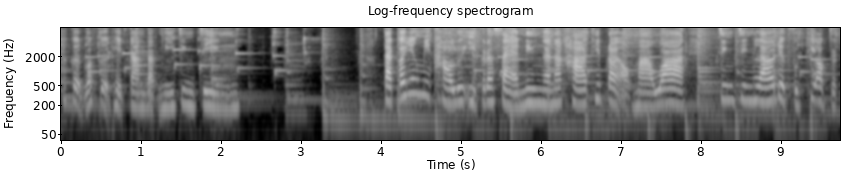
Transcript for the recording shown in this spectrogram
ถ้าเกิดว่าเกิดเหตุการณ์แบบนี้จริง ๆ แต่ก็ยังมีข่าวลืออีกกระแสหนึ่งนะคะ ที่ปล่อยออกมาว่าจริง ๆ แล้วเด็กฝึกที่ออกจาก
